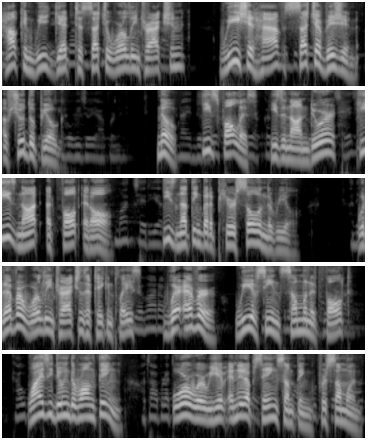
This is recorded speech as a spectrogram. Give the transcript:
How can we get to such a worldly interaction? We should have such a vision of Shuddhupyog. No, he's faultless. He's a non doer. He's not at fault at all. He's nothing but a pure soul in the real. Whatever worldly interactions have taken place, wherever we have seen someone at fault, why is he doing the wrong thing? Or where we have ended up saying something for someone,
